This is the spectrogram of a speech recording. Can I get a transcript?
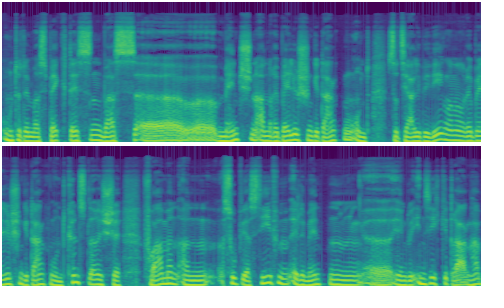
unter dem Aspekt dessen, was äh, Menschen an rebellischen Gedanken und soziale Bewegungen an rebellischen Gedanken und künstlerische Formen an subversiven Elementen äh, irgendwie in sich getragen haben.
